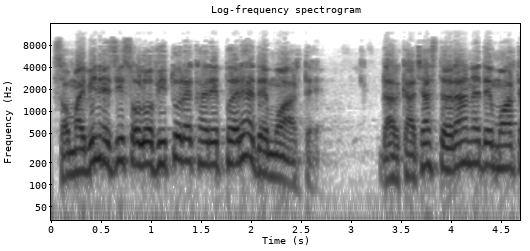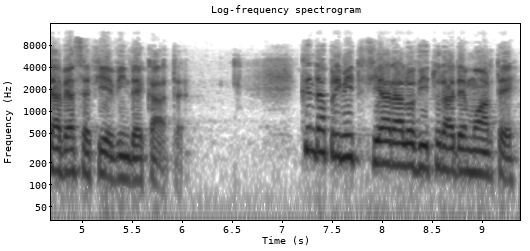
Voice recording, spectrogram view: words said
sau mai bine zis o lovitură care părea de moarte, dar că această rană de moarte avea să fie vindecată. Când a primit fiara lovitura de moarte,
